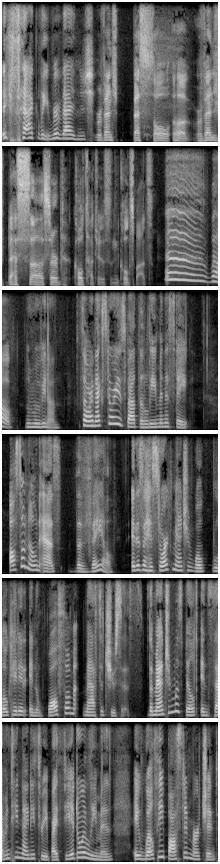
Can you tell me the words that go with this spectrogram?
Exactly. Revenge. revenge best soul uh revenge best uh served cold touches and cold spots Uh, well, moving on. So, our next story is about the Lyman Estate, also known as the Vale. It is a historic mansion wo- located in Waltham, Massachusetts. The mansion was built in 1793 by Theodore Lyman, a wealthy Boston merchant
